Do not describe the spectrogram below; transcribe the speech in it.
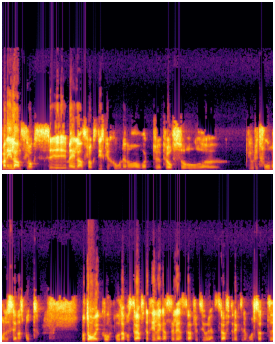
man är landslags, med i landslagsdiskussionen och har varit proffs och, och gjorde två mål senast mot, mot AIK. Båda på straff ska tilläggas, eller en straffretur och en straff direkt i mål. Så att, eh,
